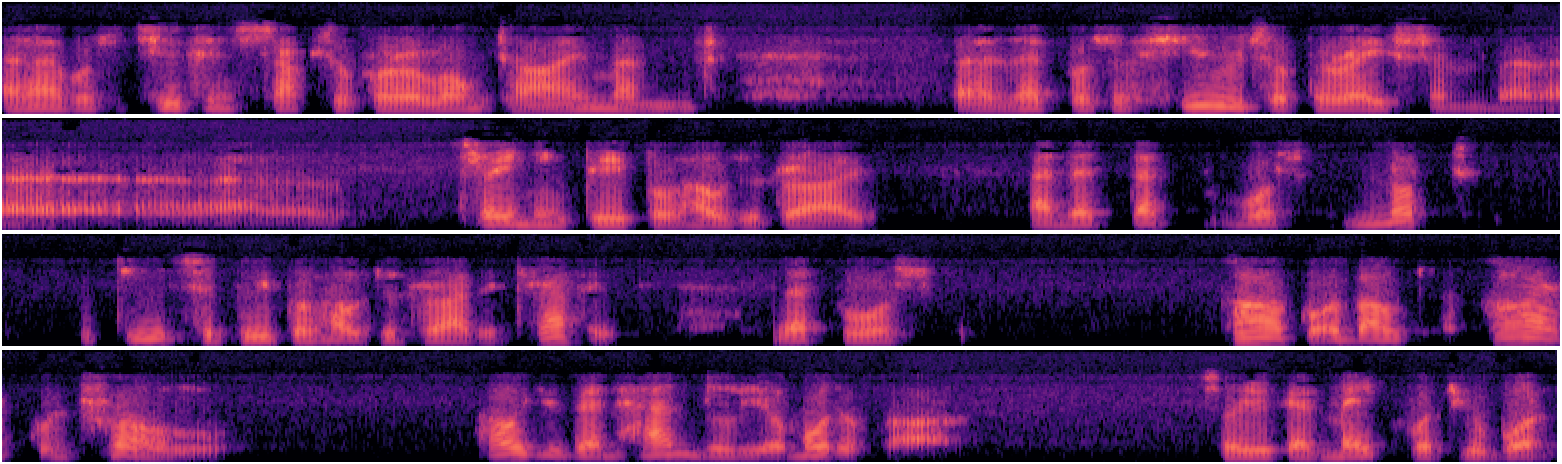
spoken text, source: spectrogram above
And I was a chief instructor for a long time, and and that was a huge operation, uh, training people how to drive and that, that was not to teach the people how to drive in traffic. That was car, about car control, how you can handle your motor car so you can make what you want.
